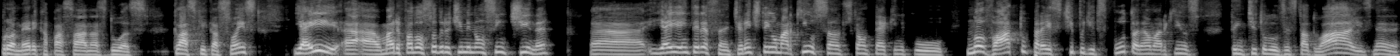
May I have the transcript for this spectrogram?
para o América passar nas duas classificações. E aí, a, a, o Mário falou sobre o time não sentir, né? Uh, e aí é interessante. A gente tem o Marquinhos Santos, que é um técnico novato para esse tipo de disputa, né? O Marquinhos tem títulos estaduais, né?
